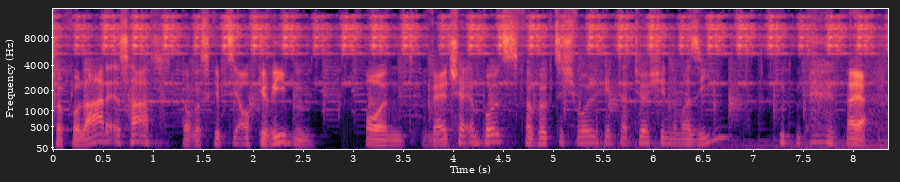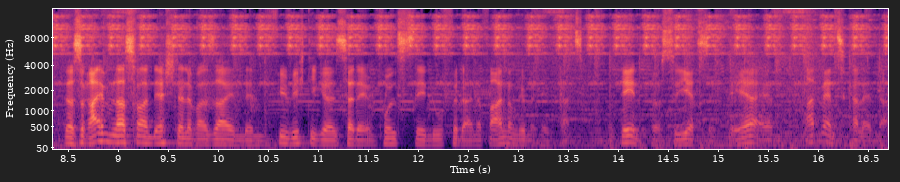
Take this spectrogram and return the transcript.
Schokolade ist hart, doch es gibt sie auch gerieben. Und welcher Impuls verbirgt sich wohl hinter Türchen Nummer 7? naja, das Reimen lassen wir an der Stelle mal sein, denn viel wichtiger ist ja der Impuls, den du für deine Verhandlungen mitnehmen kannst. Den hörst du jetzt in DRM Adventskalender.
